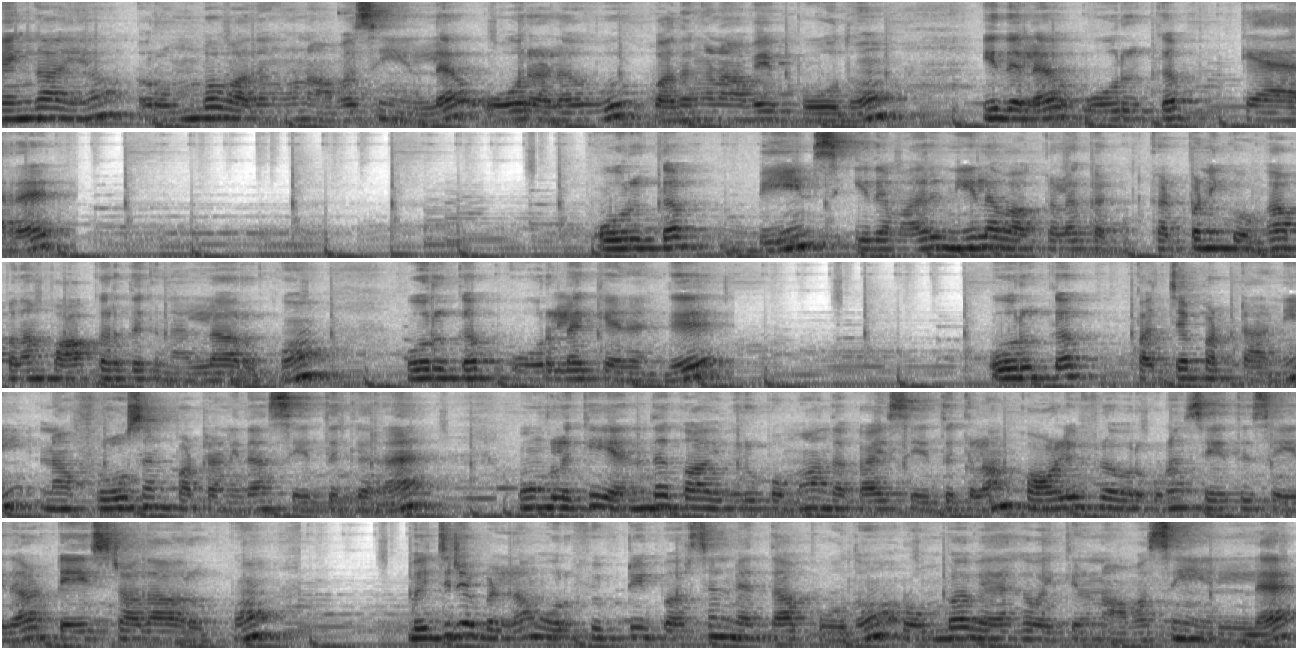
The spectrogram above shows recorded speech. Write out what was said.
வெங்காயம் ரொம்ப வதங்கணும்னு அவசியம் இல்லை. ஓரளவு வதங்கினாவே போதும். இதில் ஒரு கப் கேரட் ஒரு கப் பீன்ஸ் இதை மாதிரி நீல வாக்கில் கட் கட் பண்ணிக்கோங்க. அப்போ தான் பார்க்குறதுக்கு நல்லா இருக்கும். ஒரு கப் உருளைக்கிழங்கு ஒரு கப் பச்சை பட்டாணி. நான் ஃப்ரோசன் பட்டாணி தான் சேர்த்துக்கிறேன். உங்களுக்கு எந்த காய் விருப்பமோ அந்த காய் சேர்த்துக்கலாம். காலிஃப்ளவர் கூட சேர்த்து செய்தால் டேஸ்ட்டாக தான் இருக்கும். வெஜிடபிள்லாம் ஒரு ஃபிஃப்டி பர்சன்ட் வெந்தால் போதும். ரொம்ப வேக வைக்கணும்னு அவசியம் இல்லை.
